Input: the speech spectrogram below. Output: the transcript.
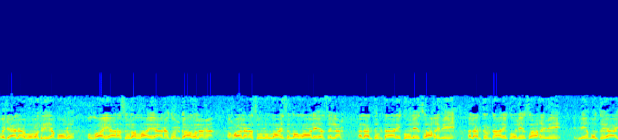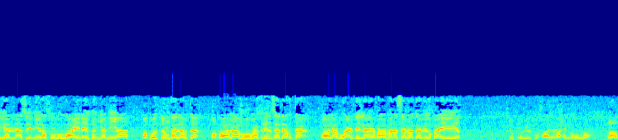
وجعل أبو بكر يقول والله يا رسول الله أنا كنت أظلم. فقال رسول الله صلى الله عليه وسلم هل أنتم تاركوا لي صاحبي؟ هل أنتم تاركوا لي صاحبي؟ إني قلت يا أيها الناس إني رسول الله إليكم جميعا. فقلتم كذبت. وقال أبو بكر صدقت. قال أبو عبد الله غامر سبك بالخير. يقول البخاري رحمه الله باب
